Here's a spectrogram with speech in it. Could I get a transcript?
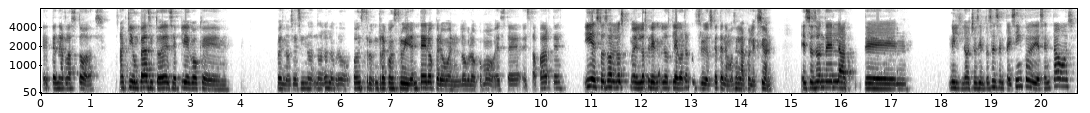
eh, tenerlas todas. Aquí un pedacito de ese pliego que, pues no sé si no, no lo logró reconstruir entero, pero bueno, logró como este, esta parte. Y estos son los, eh, los, los pliegos reconstruidos que tenemos en la colección. Estos son de la de 1865, de 10 centavos.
